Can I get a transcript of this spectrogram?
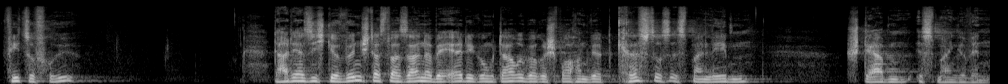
viel zu früh, da hat er sich gewünscht, dass bei seiner Beerdigung darüber gesprochen wird, Christus ist mein Leben, Sterben ist mein Gewinn.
